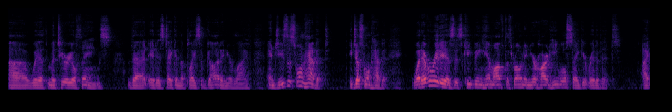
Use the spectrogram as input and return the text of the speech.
uh, with material things that it has taken the place of God in your life. And Jesus won't have it. He just won't have it. Whatever it is that's keeping him off the throne in your heart, he will say, get rid of it. I,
